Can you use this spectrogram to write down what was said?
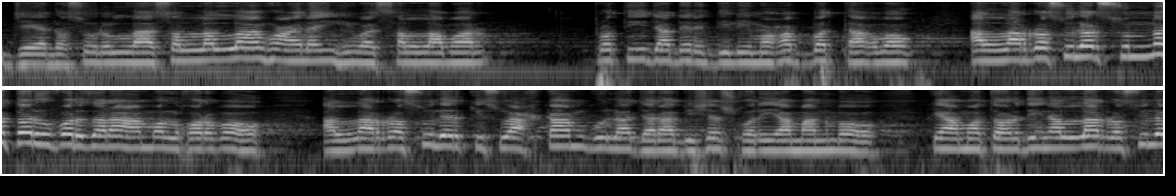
যে রসুল্লাহ সাল্লাল্লাহু আলাইহি ওয়াসাল্লামর প্রতি যাদের দিলি মহব্বত থাকব আল্লাহর রসুলের সুন্নতর উপর যারা আমল করব, আল্লাহর রসুলের কিছু আহকামগুলা যারা বিশেষ করিয়া মানব, কেয়ামতর দিন আল্লাহর রসুলে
